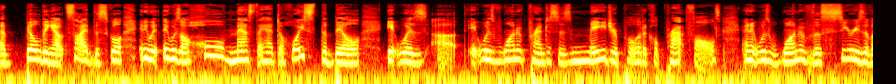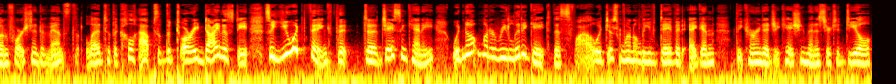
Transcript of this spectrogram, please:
a building outside the school. Anyway, it was a whole mess. They had to hoist the bill. It was, uh, it was one of Prentice's major political pratfalls, and it was one of the series of unfortunate events that led to the collapse of the Tory dynasty. So you would think that uh, Jason Kenney would not want to relitigate this file, would just want to leave David Eggen, the current education minister, to deal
